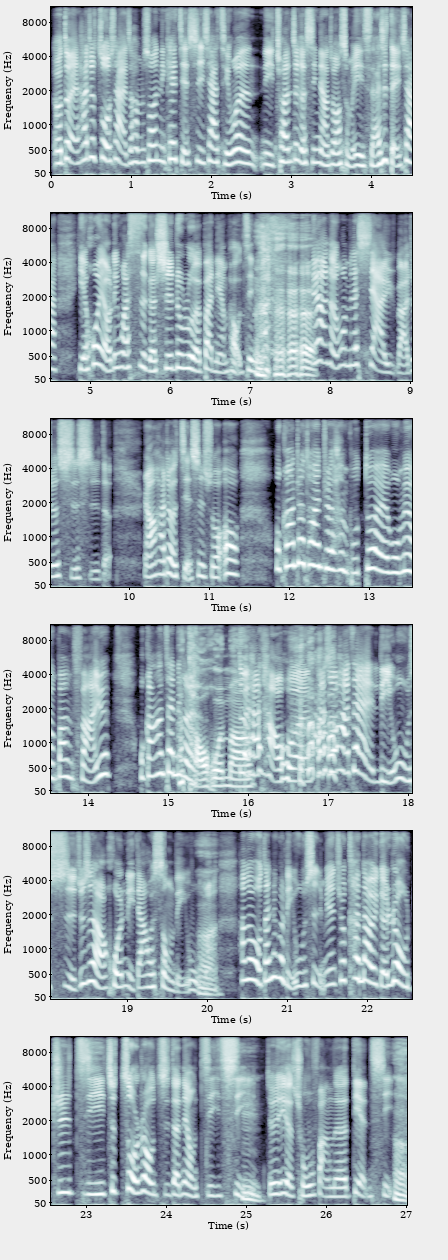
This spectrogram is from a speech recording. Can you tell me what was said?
呃，对，他就坐下来之后，他们说：“你可以解释一下，请问你穿这个新娘装什么意思？还是等一下也会有另外四个湿漉漉的伴娘跑进来？因为他可能外面在下雨吧，就是湿湿的。”然后他就解释说：“哦。”我刚刚就突然觉得很不对，我没有办法，因为我刚刚在那个逃婚吗？对，他逃婚，他说他在礼物室，就是好像婚礼大家会送礼物嘛。嗯、他说我在那个礼物室里面就看到一个肉汁机，就做肉汁的那种机器，嗯、就是一个厨房的电器。嗯、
